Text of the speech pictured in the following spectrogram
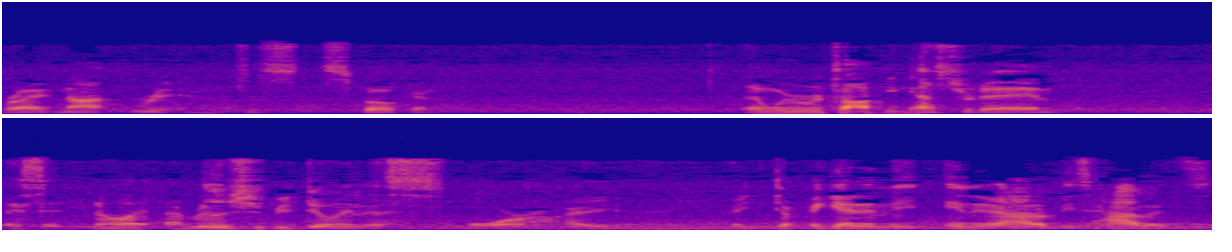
right? Not written, just spoken. And we were talking yesterday, and I said, you know, I, I really should be doing this more. I, I, I get in the in and out of these habits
